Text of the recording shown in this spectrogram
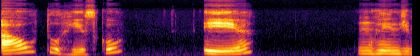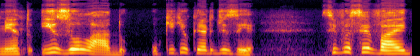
alto risco e um rendimento isolado. O que, que eu quero dizer? Se você vai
